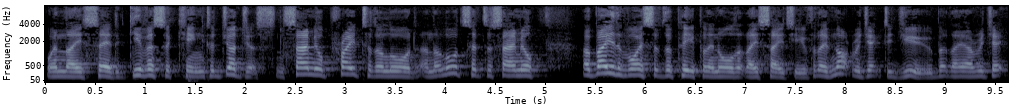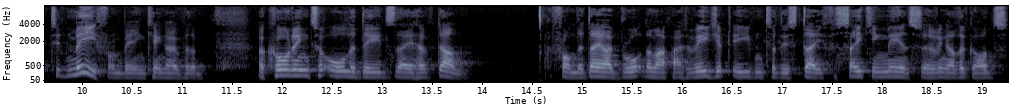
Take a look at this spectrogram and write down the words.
when they said, Give us a king to judge us. And Samuel prayed to the Lord, and the Lord said to Samuel, Obey the voice of the people in all that they say to you, for they've not rejected you, but they have rejected me from being king over them, according to all the deeds they have done. From the day I brought them up out of Egypt, even to this day, forsaking me and serving other gods,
